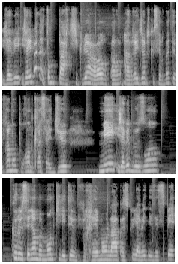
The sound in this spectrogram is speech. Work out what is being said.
j'avais j'avais pas d'attente particulière à, vrai dire parce que c'est vraiment pour rendre grâce à Dieu. Mais j'avais besoin que le Seigneur me montre qu'il était vraiment là parce qu'il y avait des aspects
